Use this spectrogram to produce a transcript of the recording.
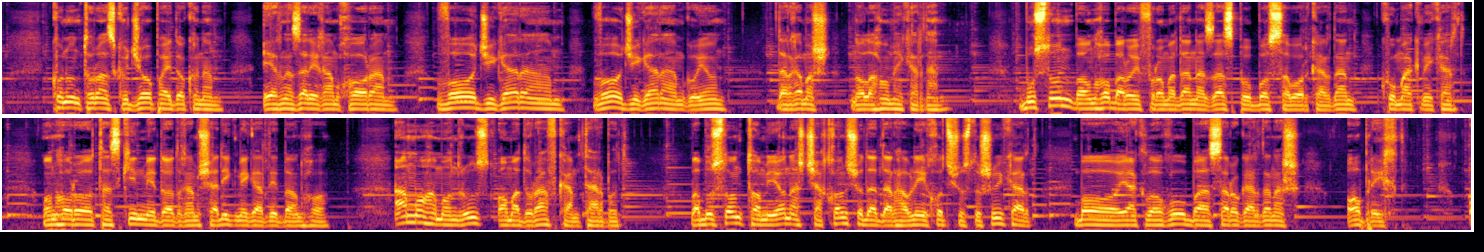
кунун туро аз куҷо пайдо кунам? Эрназари ғамхорам во ҷигарам во ҷигарам гӯён? Дар ғамаш нолаҳо мекарданд. Бӯстон ба онҳо барои фуромадан аз аспу боз савор кардан кӯмак мекард онҳоро таскин медод ғамшарик мегардид ба онҳо. Аммо ҳамон рӯз омаду рафт камтар буд. Ва бӯстон то миёнаш чақон шуда дар ҳавлии худ шустушӯй кард бо яклоғу ба сару гарданаш об рехт.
